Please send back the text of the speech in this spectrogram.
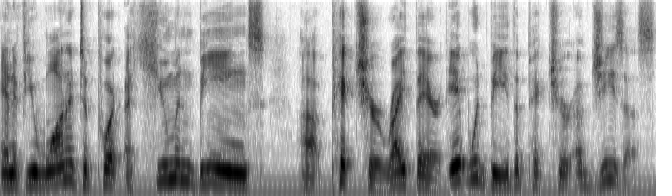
and if you wanted to put a human being's uh, picture right there, it would be the picture of Jesus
